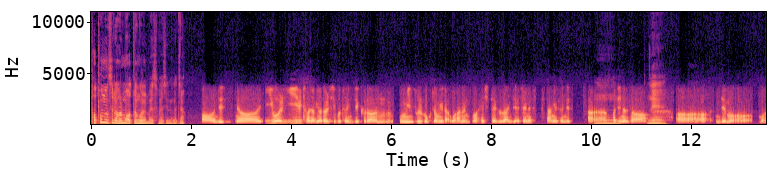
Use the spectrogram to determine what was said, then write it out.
퍼포먼스라 그러면 어떤 걸 말씀하시는 거죠? 어 이제 어 2월 2일 저녁 8시부터 이제 그런 국민 불복종이라고 하는 뭐 해시태그가 이제 SNS 상에서 이제 아, 음. 퍼지면서 네. 어 이제 뭐뭐 뭐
